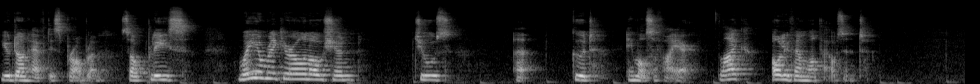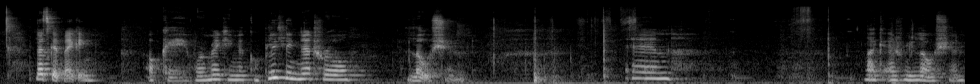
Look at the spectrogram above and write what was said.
you don't have this problem. So please, when you make your own lotion, choose a good emulsifier, like Olivem 1000. Let's get making. Okay, we're making a completely natural lotion. And like every lotion,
